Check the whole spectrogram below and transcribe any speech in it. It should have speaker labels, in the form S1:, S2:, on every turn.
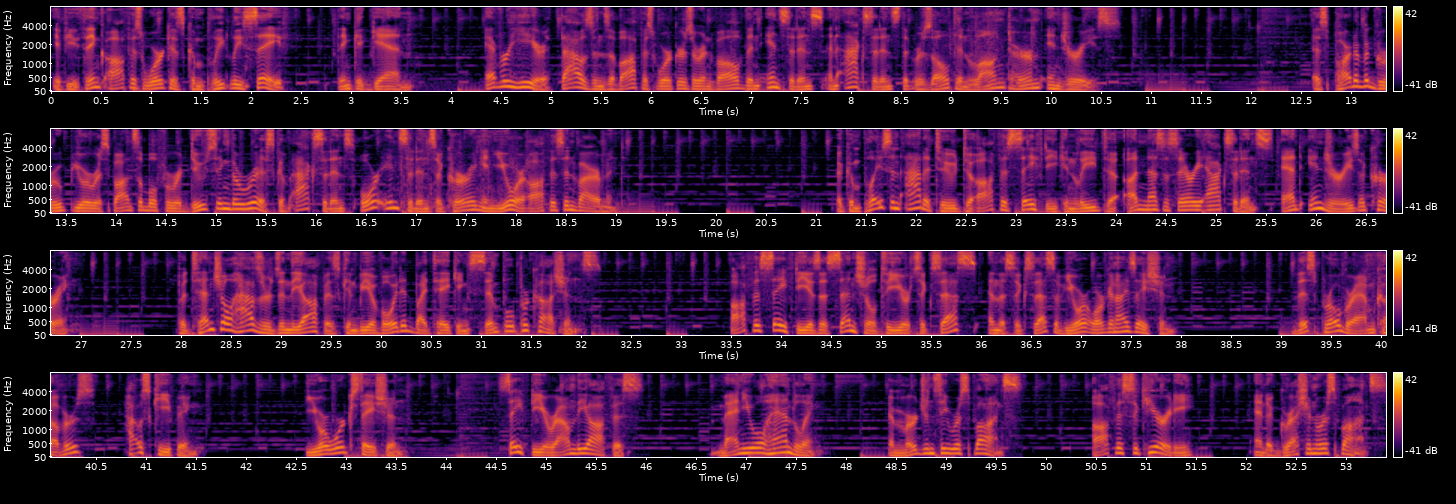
S1: If you think office work is completely safe, think again. Every year, thousands of office workers are involved in incidents and accidents that result in long-term injuries. As part of a group, you are responsible for reducing the risk of accidents or incidents occurring in your office environment. A complacent attitude to office safety can lead to unnecessary accidents and injuries occurring. Potential hazards in the office can be avoided by taking simple precautions. Office safety is essential to your success and the success of your organization. This program covers housekeeping, your workstation, safety around the office, manual handling, emergency response, office security, and aggression response.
